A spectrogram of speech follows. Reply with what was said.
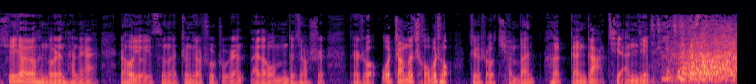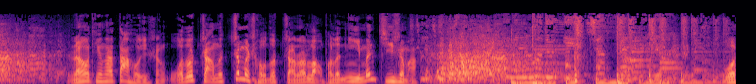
学校有很多人谈恋爱，然后有一次呢，政教处主任来到我们的教室，他说：“我长得丑不丑？”这个时候，全班呵尴尬且安静。然后听他大吼一声：“我都长得这么丑，都找着老婆了，你们急什么？” 我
